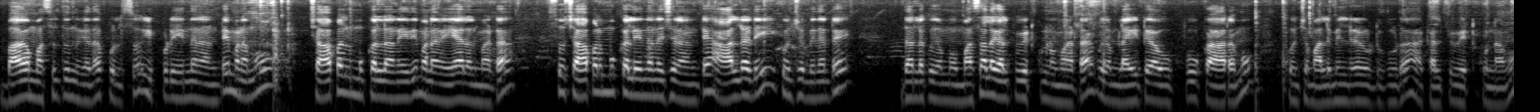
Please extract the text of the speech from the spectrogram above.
బాగా మసులుతుంది కదా పులుసు. ఇప్పుడు ఏంటంటే మనము చేపల ముక్కలు అనేది మనం వేయాలన్నమాట. సో చేపల ముక్కలు ఏంటనేసి అంటే ఆల్రెడీ కొంచెం ఏంటంటే దాంట్లో కొంచెం మసాలా కలిపి పెట్టుకున్నాం అనమాట కొంచెం లైట్గా ఉప్పు కారము కొంచెం అల్లం కూడా కలిపి పెట్టుకున్నాము.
